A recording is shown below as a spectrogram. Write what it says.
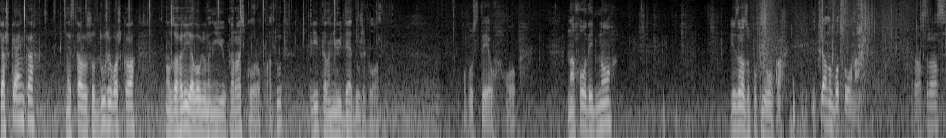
Тяжкенька, не скажу, що дуже важка. але взагалі я ловлю на ній карась короб, а тут клітка на ній йде дуже класно. Опустив. Оп. Находить дно. І зразу покльовка. І тяну батона. Раз, раз.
